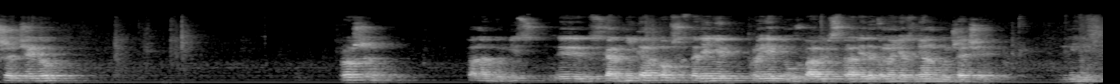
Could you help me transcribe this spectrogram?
trzeciego. Proszę Pana Burmistrza, y, Skarbnika o przedstawienie projektu uchwały w sprawie dokonania zmian w budżecie gminy.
